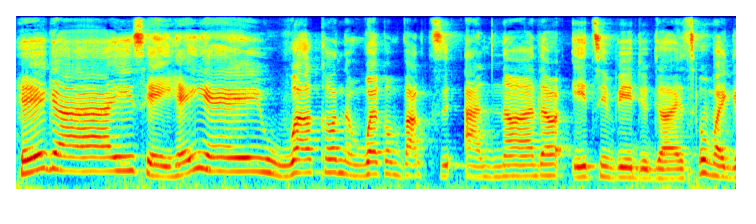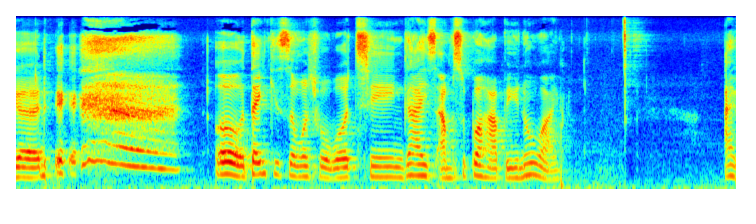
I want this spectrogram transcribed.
Hey guys, hey, hey, hey, welcome and welcome back to another eating video, guys. Oh my god, oh, thank you so much for watching, guys. I'm super happy. You know why? I,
